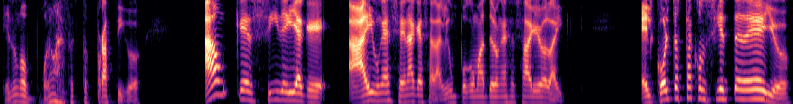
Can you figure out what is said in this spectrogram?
tiene unos buenos efectos prácticos. Aunque sí diría que hay una escena que se alarga un poco más de lo necesario, like el corto está consciente de ello,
